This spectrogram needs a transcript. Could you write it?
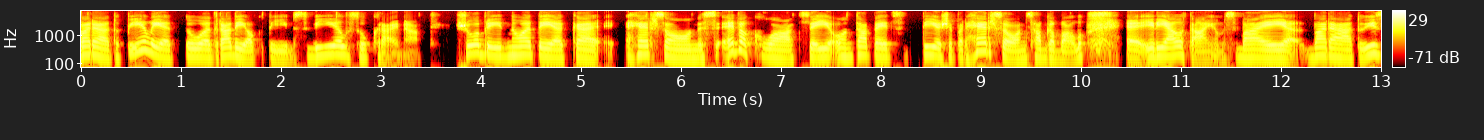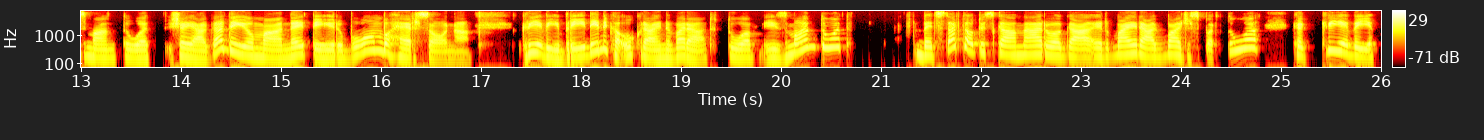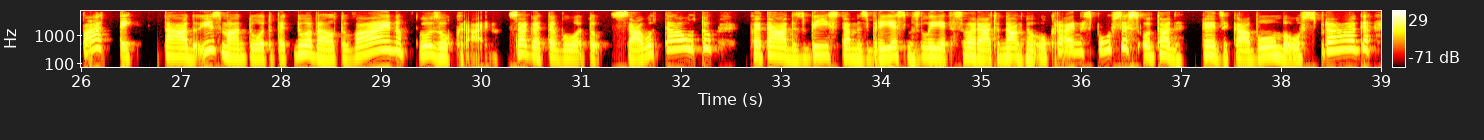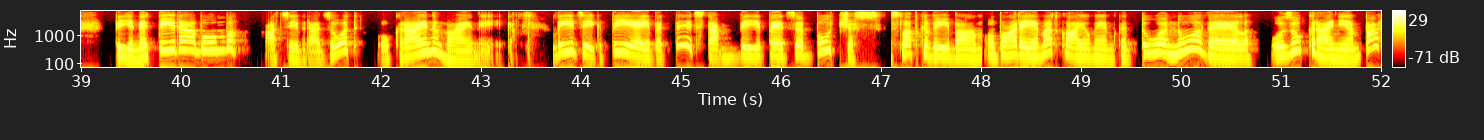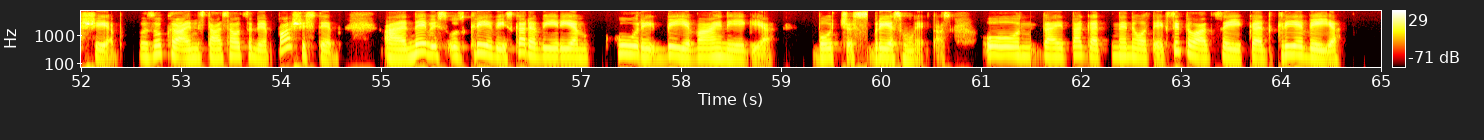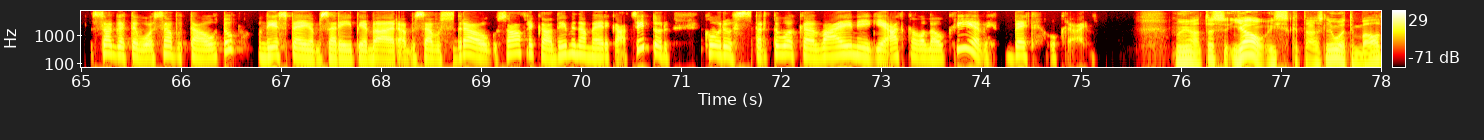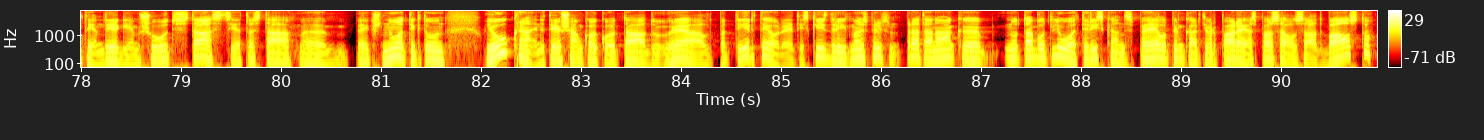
varētu pielietot radioaktīvas vielas Ukrainā. Šobrīd notiek eh, Helsonas evakuācija, un tāpēc tieši par Helsonas apgabalu eh, ir jautājums, vai varētu izmantot šajā gadījumā netīru bumbu Helsonā. Krievija brīdina, ka Ukraina varētu to izmantot, Bet starptautiskā mērogā ir vairāk bažas par to, ka Krievija pati tādu izmantotu, bet noveltu vainu uz Ukrainu, sagatavotu savu tautu, ka tādas bīstamas, briesmas lietas varētu nākt no Ukrainas puses, un tad redzi, kā bumba uzsprāga, bija netīrā bumba, acīm redzot, Ukraina vainīga. Līdzīga pieeja, bet pēc tam bija pēc bučas slepkavībām un pārējiem atklājumiem, ka to novēla uz Ukraiņiem pašiem, uz Ukrainas tā saucamiem pašistiem, nevis uz Krievijas karavīriem, kuri bija vainīgie bučas briesmlietās. Un vai tagad nenotiek situācija, kad Krievija sagatavo savu tautu un iespējams arī, piemēram, savus draugus Āfrikā, Dienvidamerikā, citur, kurus par to, ka vainīgie atkal nav krievi, bet ukrāņi. Nu jā, tas jau izskatās ļoti baltiem diegiem šūts stāsts, ja tas tā uh, pēkšņi notiktu. Un, ja Ukraina tiešām kaut ko tādu reāli pat ir teorētiski izdarīt, man pirms prātā nāk, ka nu, tā būtu ļoti riskanta spēle. Pirmkārt, jau ar pārējās pasaules atbalstu.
